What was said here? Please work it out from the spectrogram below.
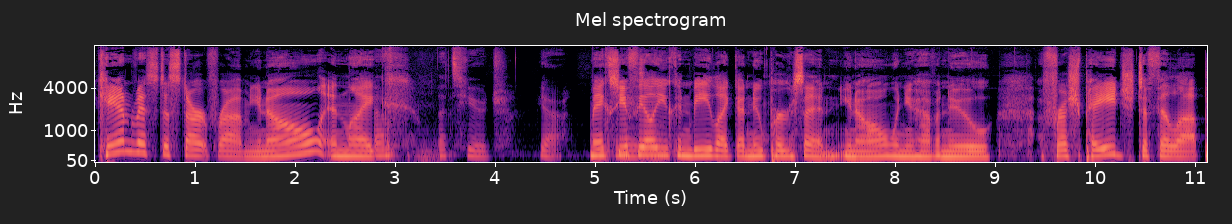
canvas to start from, you know, and like Um, That's huge. Yeah. makes you feel you can be like a new person, you know, when you have a new, a fresh page to fill up.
